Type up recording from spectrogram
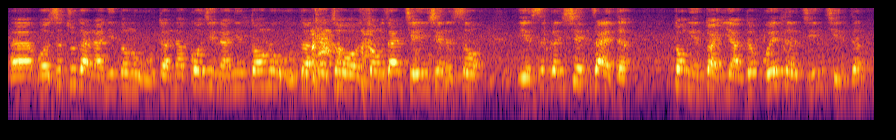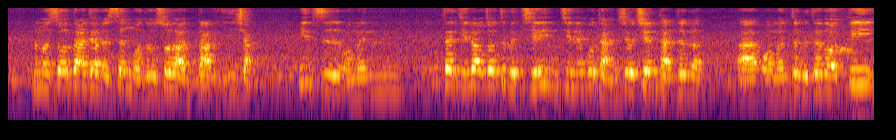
呃，我是住在南京东路五段。那过去南京东路五段在做松山捷运线的时候，也是跟现在的东延段一样，都围得紧紧的。那么说大家的生活都受到很大的影响。因此我们在提到说这个捷运今天不谈，就先谈这个呃我们这个叫做低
